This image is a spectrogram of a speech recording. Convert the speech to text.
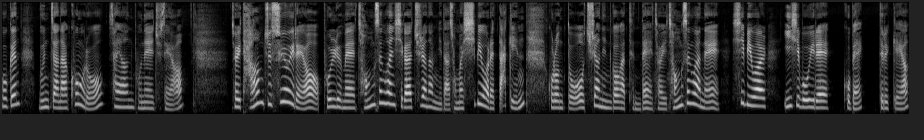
혹은 문자나 콩으로 사연 보내 주세요. 저희 다음 주 수요일에요. 볼륨에 정승환 씨가 출연합니다. 정말 12월에 딱인 그런 또 출연인 것 같은데, 저희 정승환의 12월 25일에 고백 들을게요.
